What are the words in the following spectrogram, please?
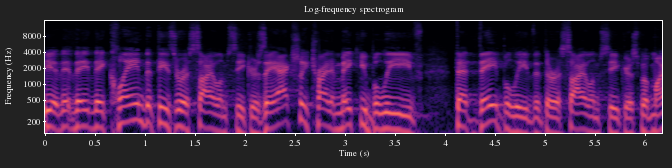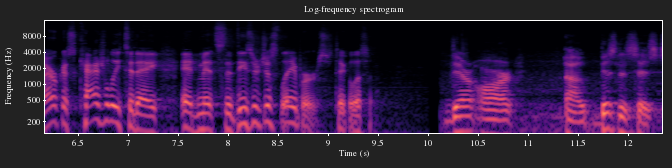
Yeah, they, they, they claim that these are asylum seekers. They actually try to make you believe that they believe that they're asylum seekers. But Mayorkas casually today admits that these are just laborers. Take a listen. There are uh, businesses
